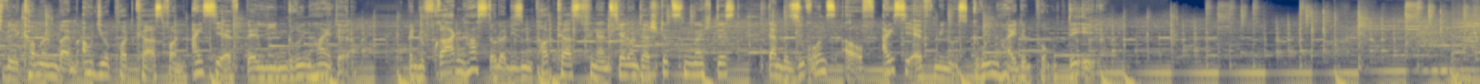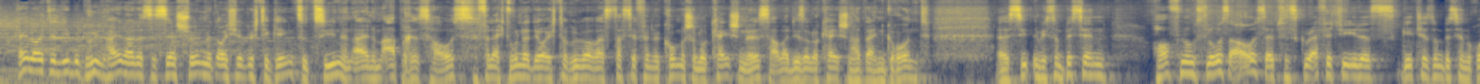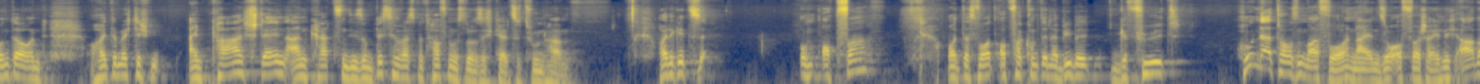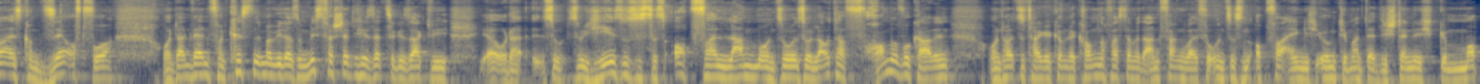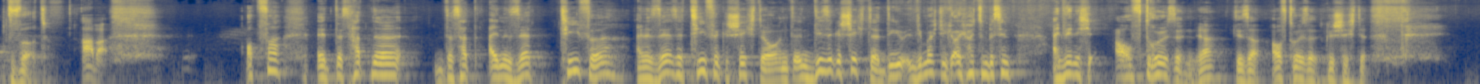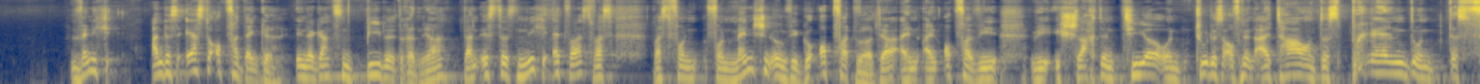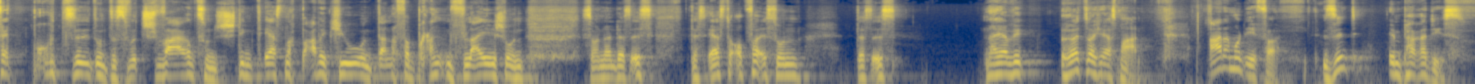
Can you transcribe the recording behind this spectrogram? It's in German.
Herzlich willkommen beim Audiopodcast von ICF Berlin Grünheide. Wenn du Fragen hast oder diesen Podcast finanziell unterstützen möchtest, dann besuch uns auf icf-grünheide.de. Hey Leute, liebe Grünheider, das ist sehr schön, mit euch hier durch die Gegend zu ziehen in einem Abrisshaus. Vielleicht wundert ihr euch darüber, was das hier für eine komische Location ist, aber diese Location hat einen Grund. Es sieht nämlich so ein bisschen hoffnungslos aus. Selbst das Graffiti, das geht hier so ein bisschen runter. Und heute möchte ich ein paar Stellen ankratzen, die so ein bisschen was mit Hoffnungslosigkeit zu tun haben. Heute geht es um Opfer. Und das Wort Opfer kommt in der Bibel gefühlt hunderttausend Mal vor. Nein, so oft wahrscheinlich nicht, aber es kommt sehr oft vor. Und dann werden von Christen immer wieder so missverständliche Sätze gesagt wie, ja, oder so, so Jesus ist das Opferlamm und so, so lauter fromme Vokabeln. Und heutzutage können wir kaum noch was damit anfangen, weil für uns ist ein Opfer eigentlich irgendjemand, der die ständig gemobbt wird. Aber Opfer, äh, das hat eine, das hat eine sehr tiefe, eine sehr, sehr tiefe Geschichte. Und in diese Geschichte, die, die möchte ich euch heute ein bisschen ein wenig aufdröseln, ja, dieser Aufdröselgeschichte. Wenn ich an das erste Opfer denke in der ganzen Bibel drin, ja, dann ist das nicht etwas, was, was von, von Menschen irgendwie geopfert wird, ja. Ein, ein Opfer wie, wie ich schlachte ein Tier und tu das auf einen Altar und das brennt und das Fett brutzelt und das wird schwarz und stinkt erst nach Barbecue und dann nach verbranntem Fleisch und, sondern das ist, das erste Opfer ist so ein, das ist, naja, wir, hört es euch erstmal an. Adam und Eva sind im Paradies.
